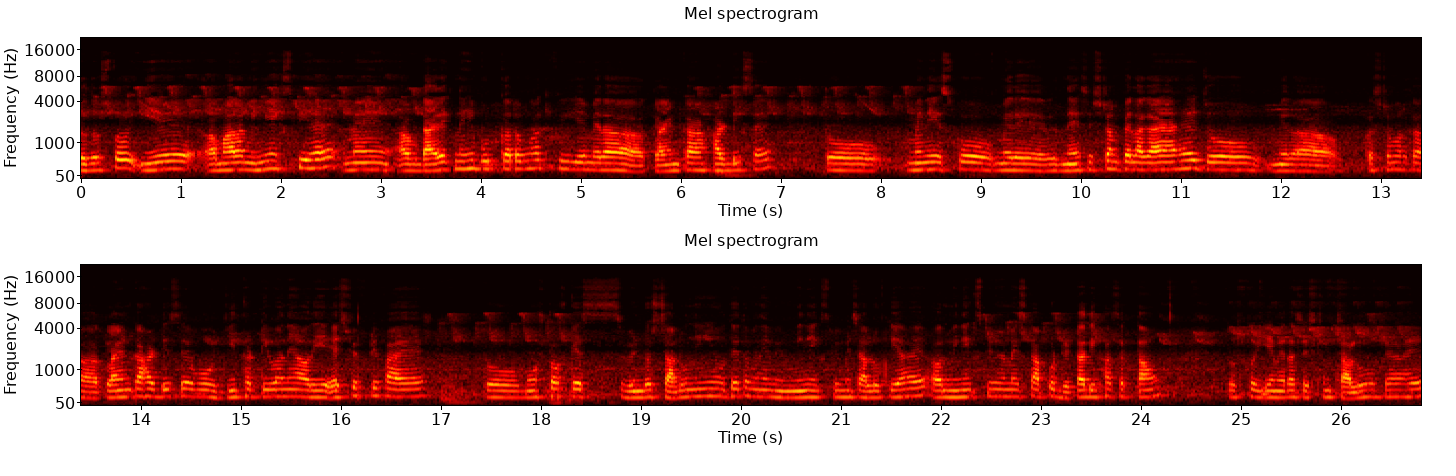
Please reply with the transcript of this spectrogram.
तो दोस्तों, ये हमारा मिनी एक्सपी है। मैं अब डायरेक्ट नहीं बूट करूँगा क्योंकि ये मेरा क्लाइंट का हार्ड डिस्क है। तो मैंने इसको मेरे नए सिस्टम पे लगाया है, जो मेरा कस्टमर का क्लाइंट का हार्ड डिस्क है। वो जी थर्टी वन है और ये एच फिफ्टी फाइव है। तो मोस्ट ऑफ़ केस विंडोज़ चालू नहीं होते तो मैंने मिनी एक्सपी में चालू किया है। और मिनी एक्सपी में मैं इसका आपको डेटा दिखा सकता हूँ। दोस्तों, ये मेरा सिस्टम चालू हो गया है।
